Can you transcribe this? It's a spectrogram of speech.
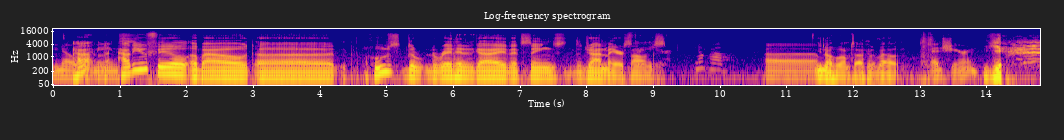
You know what How, that means. how do you feel about uh, who's the the redheaded guy that sings the John Mayer songs? No problem. Uh, You know who I'm talking about. Ed Sheeran? Yeah,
